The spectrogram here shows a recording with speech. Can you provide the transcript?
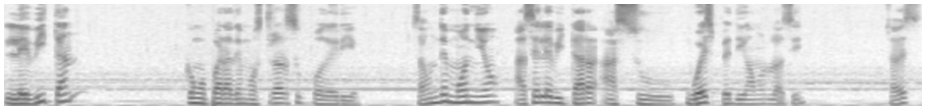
levitan como para demostrar su poderío. O sea, un demonio hace levitar a su huésped, digámoslo así, ¿sabes?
